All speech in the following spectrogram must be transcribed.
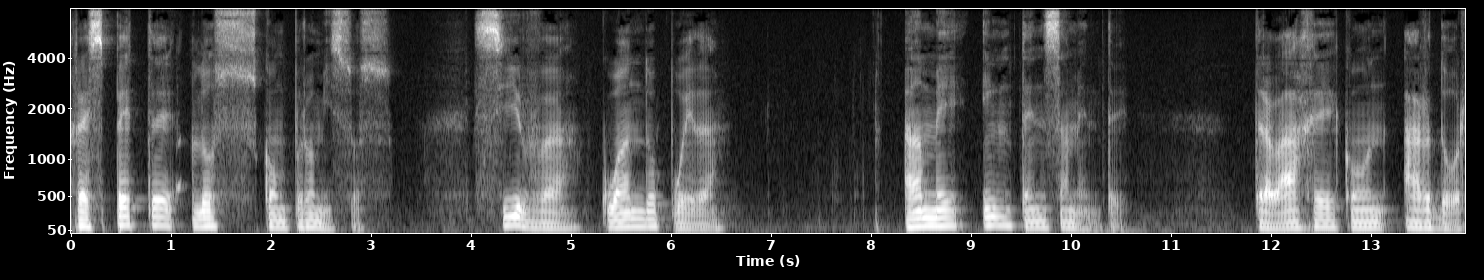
Respete los compromisos. Sirva cuando pueda. Ame intensamente. Trabaje con ardor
